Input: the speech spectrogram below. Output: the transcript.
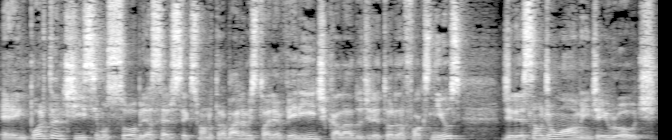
é, importantíssimo sobre assédio sexual no trabalho, é uma história verídica lá do diretor da Fox News, direção de um homem, Jay Roach.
